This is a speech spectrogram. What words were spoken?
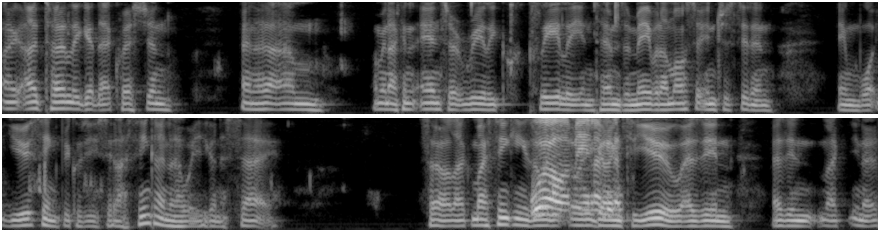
I, I totally get that question, and uh, um, I mean I can answer it really clearly in terms of me, but I'm also interested in in what you think because you said I think I know what you're going to say. So like my thinking is well, already, I mean, already going to you, as in as in like you know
